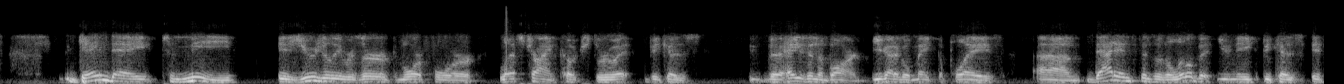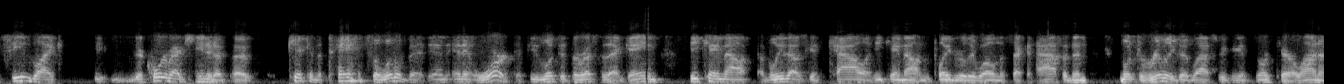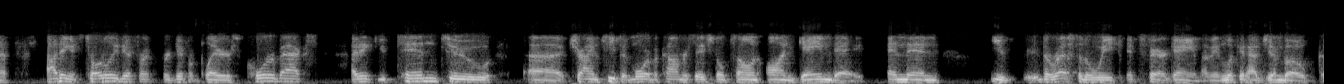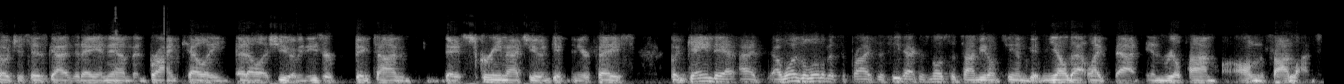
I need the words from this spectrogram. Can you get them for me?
Game day, to me, is usually reserved more for let's try and coach through it because the hay's in the barn. You got to go make the plays. Um, that instance was a little bit unique because it seemed like their quarterback needed a, a kick in the pants a little bit, and, and it worked. If you looked at the rest of that game, he came out, I believe that was against Cal, and he came out and played really well in the second half, and then looked really good last week against North Carolina. I think it's totally different for different players. Quarterbacks, I think you tend to uh, try and keep it more of a conversational tone on game day. And then you the rest of the week it's fair game. I mean, look at how Jimbo coaches his guys at A and M and Brian Kelly at LSU. I mean, these are big time. They scream at you and get in your face. But game day, I, I was a little bit surprised to see that because most of the time you don't see them getting yelled at like that in real time on the sidelines.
